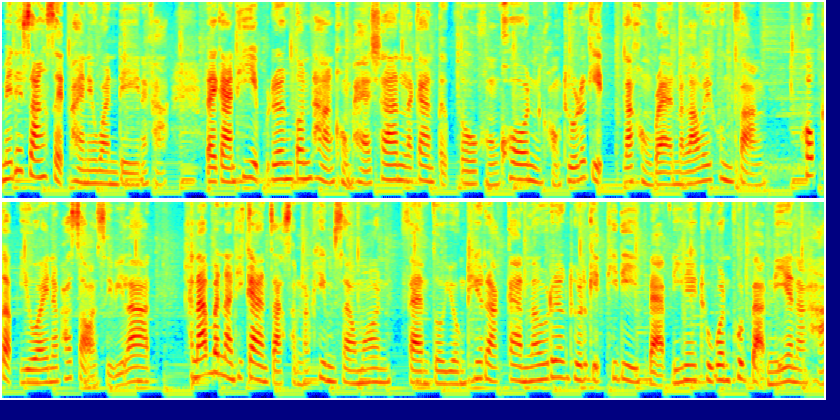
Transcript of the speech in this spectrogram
ไม่ได้สร้างเสร็จภายใน one day นะคะ รายการที่หยิบเรื่องต้นทางของ passion และการเติบโตของคนของธุรกิจ และของแบรนด์มาเล่าให้คุณฟัง พบกับย้อยนภศรศิวิราช คณะบรรณาธิการจากสำนักพิมพ์แซลมอน แฟนตัวยงที่รักการเล่าเรื่องธุรกิจที่ดีแบบนี้ในทุกวันพุธแบบนี้นะคะ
